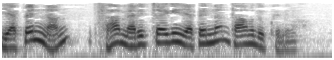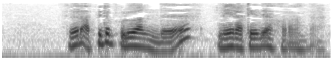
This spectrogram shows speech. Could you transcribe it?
යැපෙන්නම් සහ මැරිච්ච අයගෙන් යැපෙන්නම් තාම දුක් විඳිනවා. ඒකට අපිට පුළුවන් ද මේ රටේ දෙයක් හොරගම් කරන්න.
